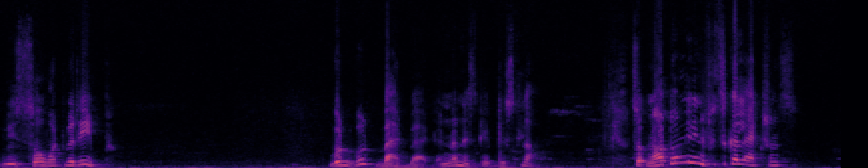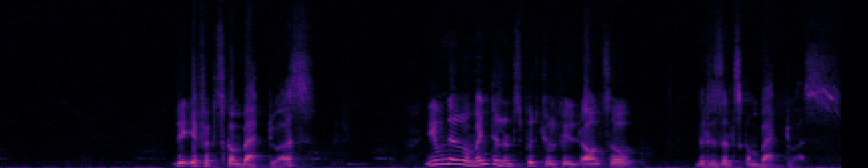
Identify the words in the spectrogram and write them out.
we sow what we reap. Good, good, bad, bad, and none escape this law. So not only in physical actions, the effects come back to us, even in our mental and spiritual field also, the results come back to us.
